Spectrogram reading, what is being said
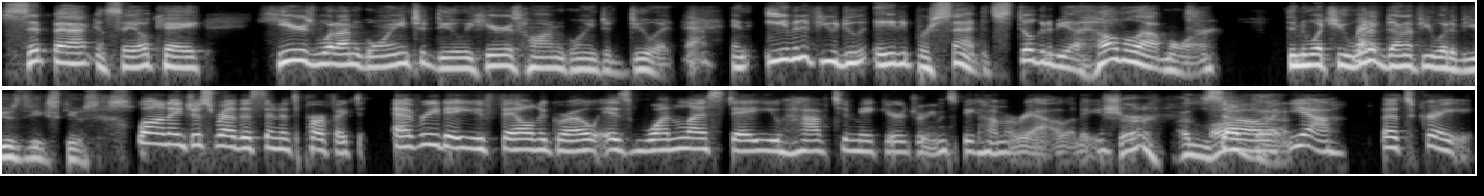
Sit back and say, okay, here's what I'm going to do. Here's how I'm going to do it. Yeah. And even if you do 80%, it's still going to be a hell of a lot more than what you would right. have done if you would have used the excuses. Well, and I just read this and it's perfect. Every day you fail to grow is one less day you have to make your dreams become a reality. Sure. I love so, that. Yeah, that's great.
